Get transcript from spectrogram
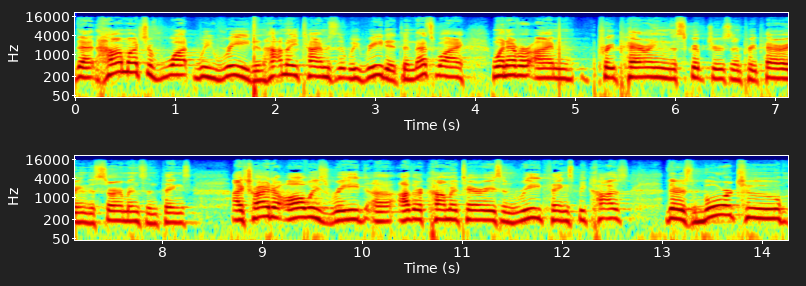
that how much of what we read and how many times that we read it. And that's why whenever I'm preparing the scriptures and preparing the sermons and things, I try to always read uh, other commentaries and read things because there's more to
